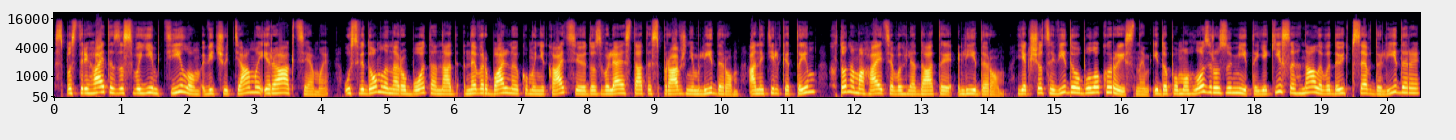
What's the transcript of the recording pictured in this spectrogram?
Спостерігайте за своїм тілом, відчуттями і реакціями. Усвідомлена робота над невербальною комунікацією дозволяє стати справжнім лідером, а не тільки тим, хто намагається виглядати лідером. Якщо це відео було корисним і допомогло зрозуміти, які сигнали видають псевдолідери,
